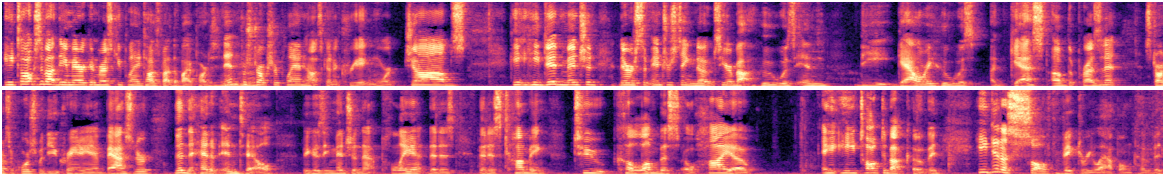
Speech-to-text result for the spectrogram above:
he talks about the American Rescue Plan. He talks about the bipartisan mm-hmm. infrastructure plan, how it's going to create more jobs. He he did mention there are some interesting notes here about who was in the gallery, who was a guest of the president. Starts, of course, with the Ukrainian ambassador, then the head of Intel, because he mentioned that plant that is that is coming to Columbus, Ohio. He, he talked about COVID. He did a soft victory lap on COVID.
